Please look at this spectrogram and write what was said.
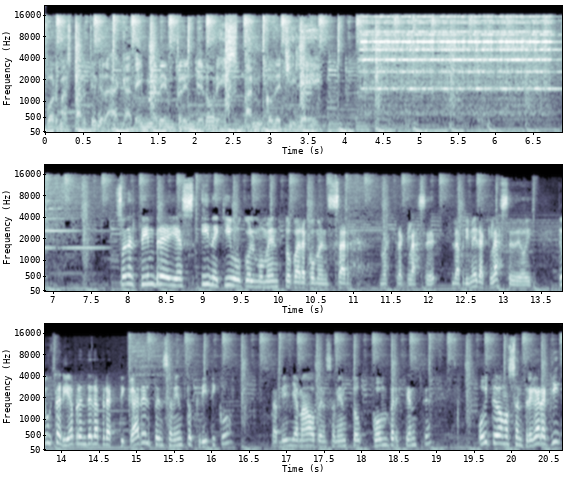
Formas parte de la Academia de Emprendedores Banco de Chile. Suena el timbre y es inequívoco el momento para comenzar nuestra clase, la primera clase de hoy. ¿Te gustaría aprender a practicar el pensamiento crítico, también llamado pensamiento convergente? Hoy te vamos a entregar aquí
